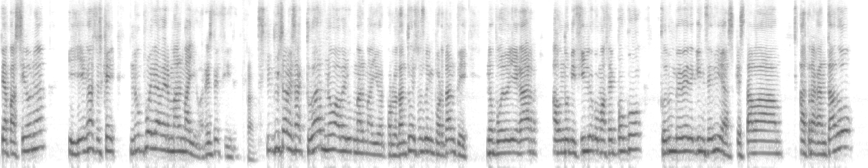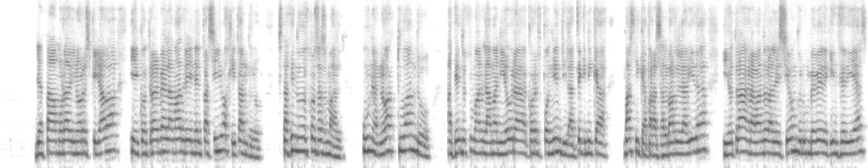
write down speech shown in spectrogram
te apasiona, y llegas, es que no puede haber mal mayor. Es decir, si tú sabes actuar, no va a haber un mal mayor. Por lo tanto, eso es lo importante. No puedo llegar a un domicilio como hace poco con un bebé de 15 días que estaba atragantado, ya estaba morado y no respiraba, y encontrarme a la madre en el pasillo agitándolo. Está haciendo dos cosas mal. Una, no actuando haciendo la maniobra correspondiente y la técnica básica para salvarle la vida, y otra grabando la lesión con un bebé de 15 días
